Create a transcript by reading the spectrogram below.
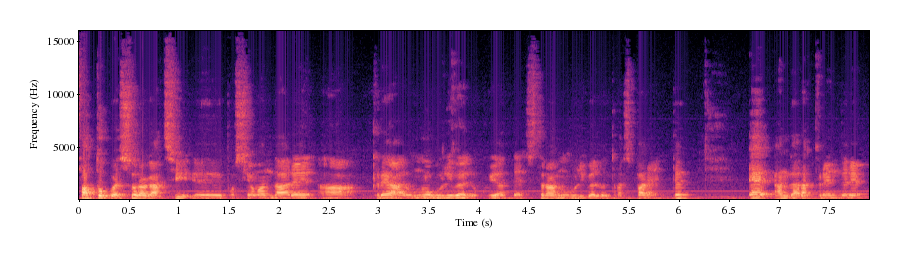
Fatto questo ragazzi eh, possiamo andare a creare un nuovo livello qui a destra, un nuovo livello trasparente e andare a prendere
